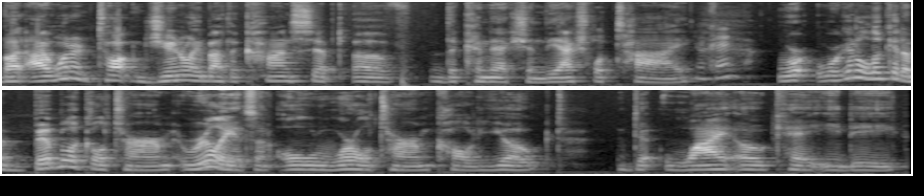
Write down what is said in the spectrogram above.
But I want to talk generally about the concept of the connection, the actual tie. Okay. We're, we're going to look at a biblical term. Really, it's an old world term called yoked, Y O K E D.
